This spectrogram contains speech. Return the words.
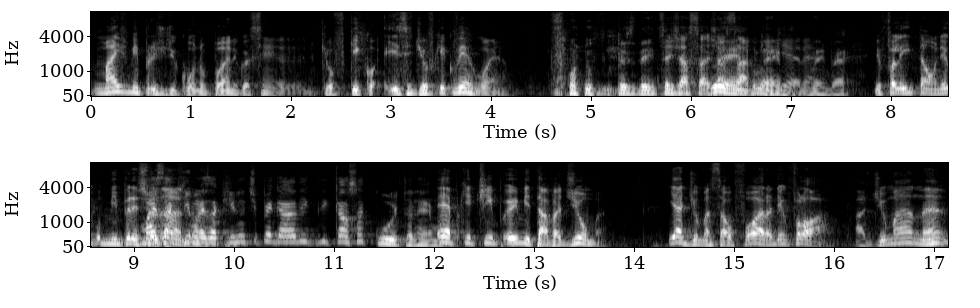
mais me prejudicou no pânico, assim, que eu fiquei. com- Esse dia eu fiquei com vergonha. Foi o presidente. Você já, já Lembro, sabe o que, que é, né? lembro, é. Eu falei, então, o nego me Mas impressionando. aqui, mas aquilo te pegaram de, de calça curta, né, irmão? É, porque tipo, eu imitava a Dilma, e a Dilma saiu fora, o nego falou, ó, a Dilma, né,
